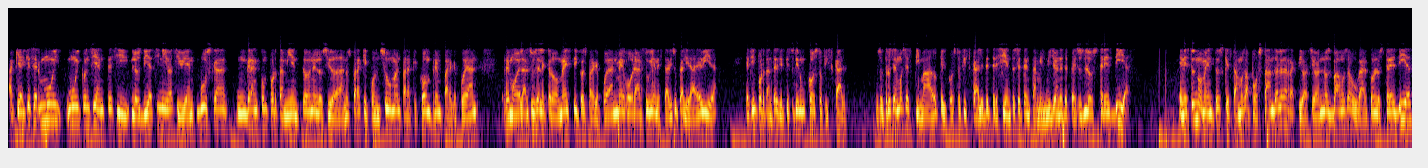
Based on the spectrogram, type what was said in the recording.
Aquí hay que ser muy, muy conscientes y los días sin IVA, si bien busca un gran comportamiento en los ciudadanos para que consuman, para que compren, para que puedan remodelar sus electrodomésticos, para que puedan mejorar su bienestar y su calidad de vida, es importante decir que esto tiene un costo fiscal. Nosotros hemos estimado que el costo fiscal es de 370 mil millones de pesos los tres días. En estos momentos que estamos apostando a la reactivación, nos vamos a jugar con los tres días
